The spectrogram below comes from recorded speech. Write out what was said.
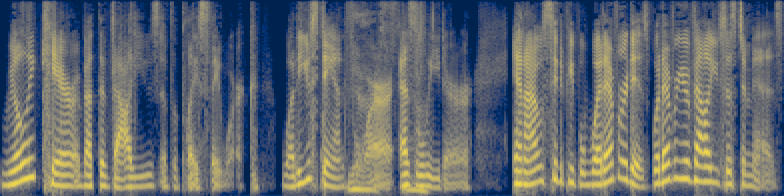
really care about the values of the place they work. What do you stand for yes. as a leader? And I always say to people, whatever it is, whatever your value system is,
